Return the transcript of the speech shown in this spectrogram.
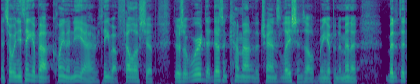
And so when you think about koinonia, or think about fellowship, there's a word that doesn't come out in the translations, I'll bring up in a minute, but the,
